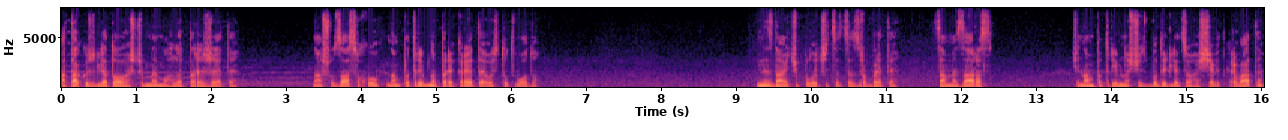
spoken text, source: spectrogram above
А також для того, щоб ми могли пережити нашу засуху, нам потрібно перекрити ось тут воду. Не знаю, чи вийде це зробити саме зараз, чи нам потрібно щось буде для цього ще відкривати.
